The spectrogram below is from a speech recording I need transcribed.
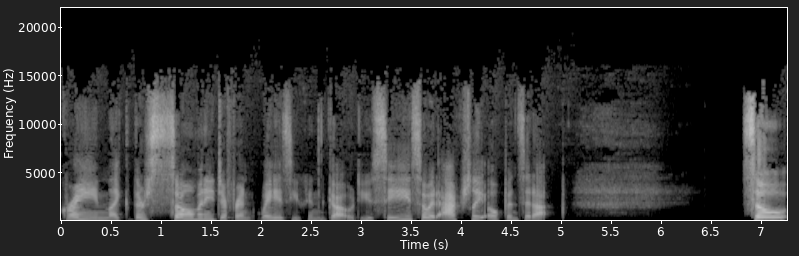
grain. Like there's so many different ways you can go. Do you see? So it actually opens it up. So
